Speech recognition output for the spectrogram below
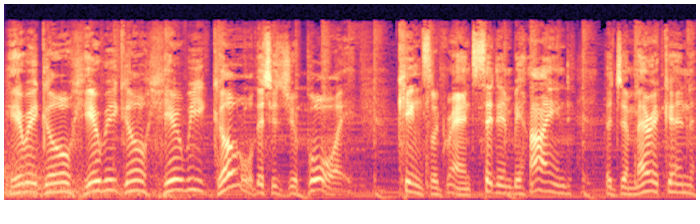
Here we go, here we go, here we go. This is your boy, Kingsley Grant, sitting behind the Jamaican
